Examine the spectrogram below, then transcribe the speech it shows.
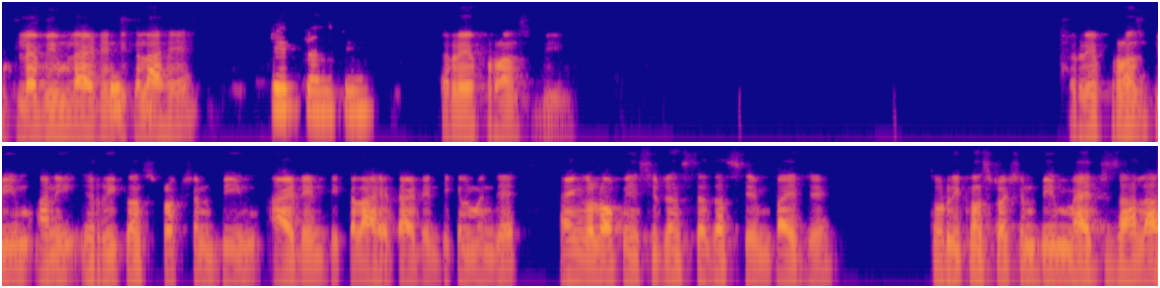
कुठल्या बीमला आयडेंटिकल आहे. रेफरन्स बीम रेफरन्स बीम आणि रिकन्स्ट्रक्शन बीम आयडेंटिकल आहेत. आयडेंटिकल म्हणजे अँगल ऑफ इन्सिडन्स त्याचा सेम पाहिजे. तो रिकन्स्ट्रक्शन बीम मॅच झाला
